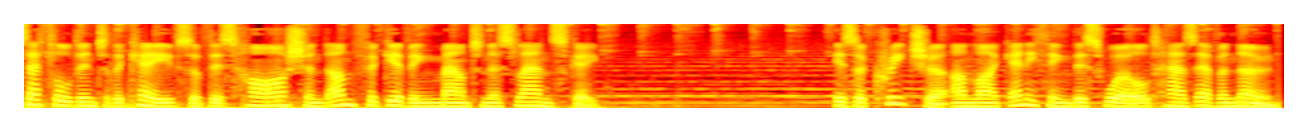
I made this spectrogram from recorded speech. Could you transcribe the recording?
settled into the caves of this harsh and unforgiving mountainous landscape. Is a creature unlike anything this world has ever known.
